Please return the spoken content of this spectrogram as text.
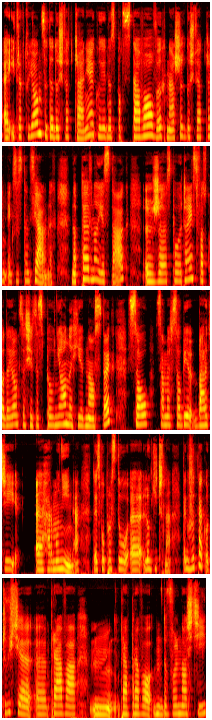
e, i traktujący te doświadczenie jako jedno z podstawowych naszych doświadczeń egzystencjalnych. Na pewno jest tak, że społeczeństwa składające się ze spełnionych jednostek są same w sobie bardziej harmonijne. To jest po prostu e, logiczne. Także tak, oczywiście e, prawa, mm, pra, prawo do wolności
